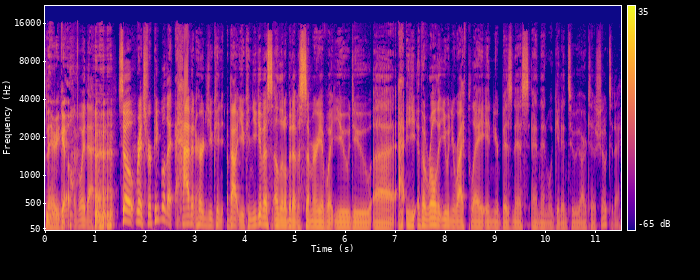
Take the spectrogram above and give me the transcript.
There you go. Avoid that. so, Rich, for people that haven't heard you can, about you, can you give us a little bit of a summary of what you do, uh, the role that you and your wife play in your business, and then we'll get into our show today.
